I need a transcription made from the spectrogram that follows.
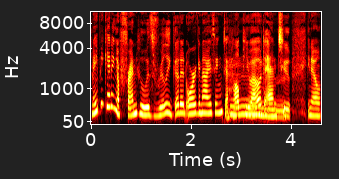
maybe getting a friend who is really good at organizing to help you out and Mm. to, you know,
